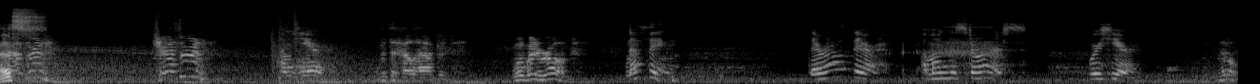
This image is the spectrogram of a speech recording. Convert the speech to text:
Yes. Catherine? Catherine? I'm here. What the hell happened? What went wrong? Nothing. They're out there, among the stars. We're here. No.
